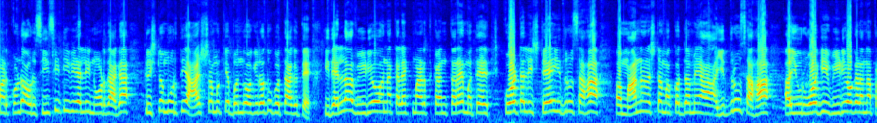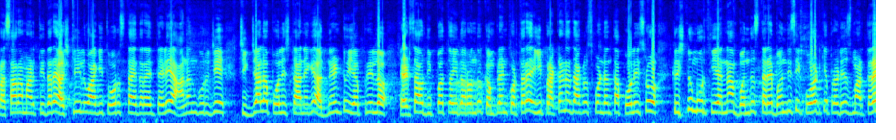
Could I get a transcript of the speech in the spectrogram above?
ಮಾಡಿಕೊಂಡು ಅವರು ಸಿ ಸಿ ಟಿ ವಿಯಲ್ಲಿ ನೋಡಿದಾಗ ಕೃಷ್ಣಮೂರ್ತಿ ಆಶ್ರಮಕ್ಕೆ ಬಂದು ಹೋಗಿರೋದು ಗೊತ್ತಾಗುತ್ತೆ. ಇದೆಲ್ಲ ವಿಡಿಯೋವನ್ನು ಕಲೆಕ್ಟ್ ಮಾಡ್ಕೊಂತಾರೆ, ಮತ್ತು ಕೋರ್ಟಲ್ಲಿ ಸ್ಟೇ ಇದ್ದರೂ ಸಹ ಮಾನನಷ್ಟ ಮೊಕದ್ದಮೆ ಇದ್ದರೂ ಸಹ ಇವ್ರು ಹೋಗಿ ವಿಡಿಯೋಗಳನ್ನು ಪ್ರಸಾರ ಮಾಡ್ತಿದ್ದಾರೆ, ಅಶ್ಲೀಲವಾಗಿ ತೋರಿಸ್ತಾ ಇದ್ದಾರೆ ಅಂತೇಳಿ ಆನಂದ್ ಗುರುಜಿ ಚಿಕ್ಜಾಲ ಪೊಲೀಸ್ ಠಾಣೆಗೆ ಹದಿನೆಂಟು ಏಪ್ರಿಲ್ ಎರಡು ಸಾವಿರದ ಇಪ್ಪತ್ತೈದರಂದು ಕಂಪ್ಲೇಂಟ್ ಕೊಡ್ತಾರೆ. ಈ ಪ್ರಕರಣ ದಾಖಲಿಸಿಕೊಂಡಂತ ಪೊಲೀಸರು ಕೃಷ್ಣಮೂರ್ತಿಯನ್ನ ಬಂಧಿಸ್ತಾರೆ. ಬಂಧಿಸಿ ಕೋರ್ಟ್ಗೆ ಪ್ರೊಡ್ಯೂಸ್ ಮಾಡ್ತಾರೆ.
